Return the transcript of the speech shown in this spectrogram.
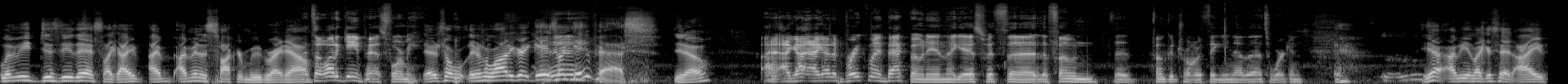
let me just do this. Like I I'm, I'm in a soccer mood right now. It's a lot of Game Pass for me. There's a there's a lot of great games on. Game Pass. You know. I, I got I got to break my backbone in, I guess, with uh, the phone the phone controller thingy. Now that that's working. Ooh. Yeah, I mean, like I said, I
